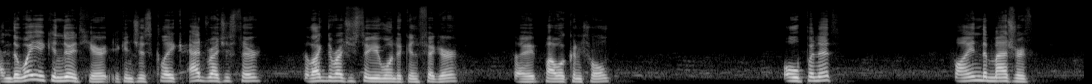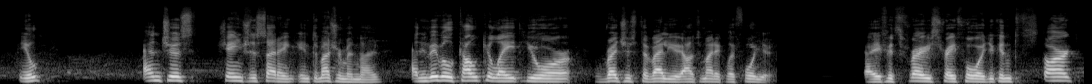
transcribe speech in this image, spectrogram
And the way you can do it here, you can just click add register, select the register you want to configure, so power control, open it, find the measure field, and just change the setting into measurement mode. And we will calculate your register value automatically for you. if it's very straightforward, you can start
